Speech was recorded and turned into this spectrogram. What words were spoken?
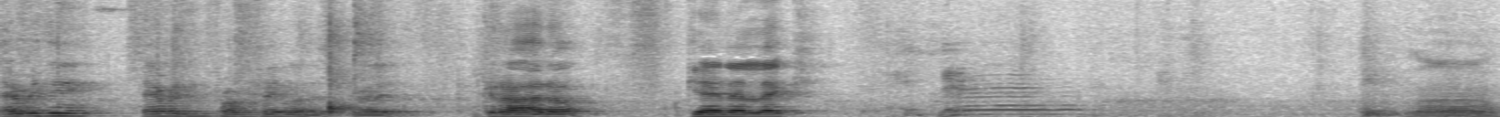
Everything, everything from Finland is great. Grado, Genelec. Wow.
